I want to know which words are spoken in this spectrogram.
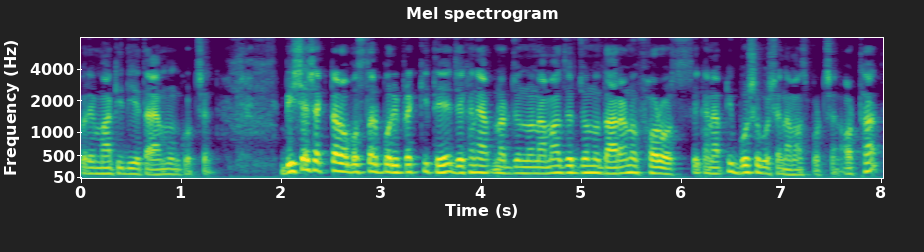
করে মাটি দিয়ে তায়ামুম করছেন। বিশেষ একটা অবস্থার পরিপ্রেক্ষিতে যেখানে আপনার জন্য নামাজের জন্য দাঁড়ানো ফরজ, সেখানে আপনি বসে বসে নামাজ পড়ছেন। অর্থাৎ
